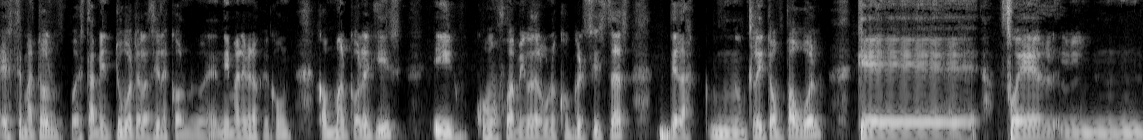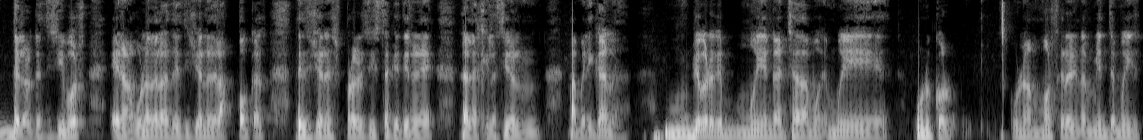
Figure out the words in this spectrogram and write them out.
este matón pues también tuvo relaciones con ni más ni menos que con, con Malcolm X y cómo fue amigo de algunos congresistas de la mm, Clayton Powell, que fue de los decisivos en algunas de las decisiones, de las pocas decisiones progresistas que tiene la legislación americana. Yo creo que muy enganchada, muy, muy un, con una atmósfera y un ambiente muy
